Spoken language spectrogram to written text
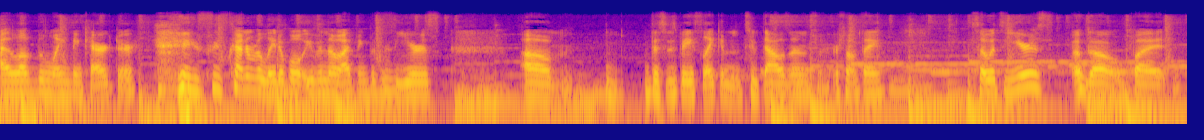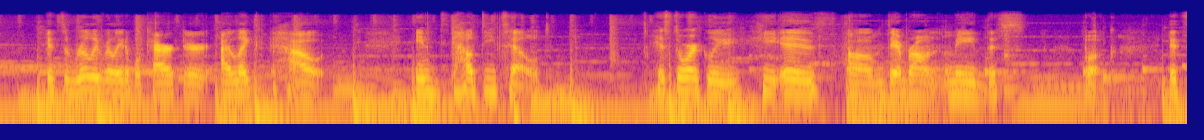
I love the Langdon character. he's, he's kind of relatable, even though I think this is years. Um, this is based like in the 2000s or something. So it's years ago, but it's a really relatable character. I like how in how detailed. Historically he is um, dan brown made this book. It's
